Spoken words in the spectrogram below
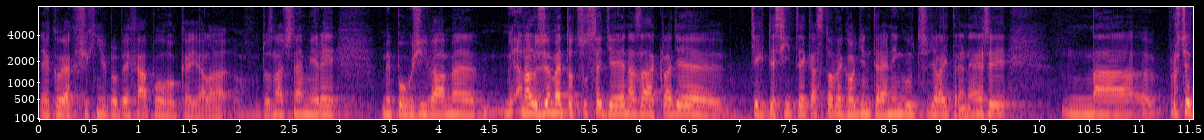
jako jak všichni blbě chápou hokej, ale do značné míry my používáme, my analyzujeme to, co se děje na základě těch desítek a stovek hodin tréninku, co dělají trenéři, na, prostě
